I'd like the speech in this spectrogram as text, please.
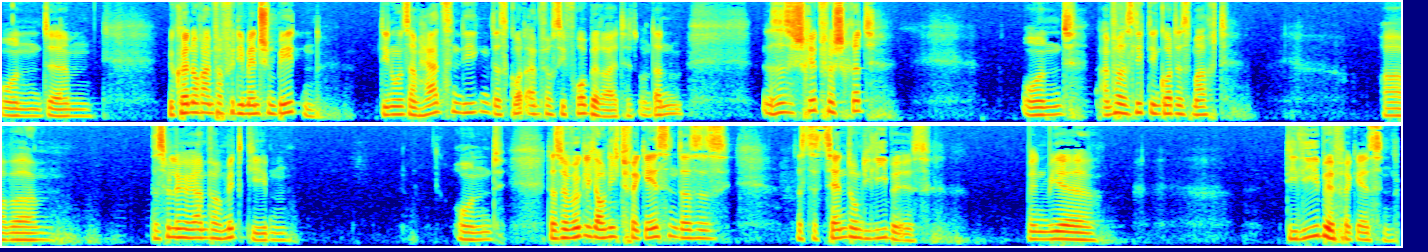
Und ähm, wir können auch einfach für die Menschen beten, die in uns am Herzen liegen, dass Gott einfach sie vorbereitet. Und dann, das ist Schritt für Schritt. Und einfach, es liegt in Gottes Macht. Aber das will ich euch einfach mitgeben. Und dass wir wirklich auch nicht vergessen, dass, es, dass das Zentrum die Liebe ist. Wenn wir die Liebe vergessen,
